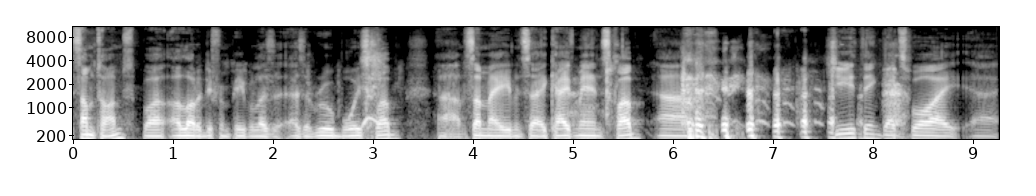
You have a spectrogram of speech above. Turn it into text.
sometimes by a lot of different people as a, as a real boys club. Uh, some may even say caveman's club. Um, do you think that's why uh,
